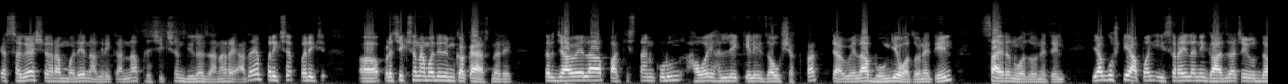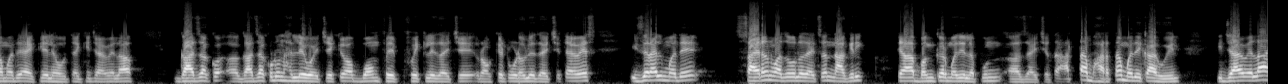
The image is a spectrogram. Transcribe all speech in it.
या सगळ्या शहरांमध्ये नागरिकांना प्रशिक्षण दिलं जाणार आहे. आता या परीक्षा परीक्षा प्रशिक्षणामध्ये नेमकं काय असणार आहे? तर ज्यावेळेला पाकिस्तानकडून हवाई हल्ले केले जाऊ शकतात त्यावेळेला भोंगे वाजवण्यात येईल सायरन वाजवण्यात येईल. या गोष्टी आपण इस्रायल आणि गाजाच्या युद्धामध्ये ऐकलेल्या होत्या की ज्यावेळेला गाजा गाजाकडून हल्ले व्हायचे किंवा बॉम्ब फेक फेकले जायचे रॉकेट उडवले जायचे त्यावेळेस इस्रायलमध्ये सायरन वाजवलं जायचं नागरिक त्या बंकरमध्ये लपून जायचे. तर आता भारतामध्ये काय होईल की ज्या वेळेला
